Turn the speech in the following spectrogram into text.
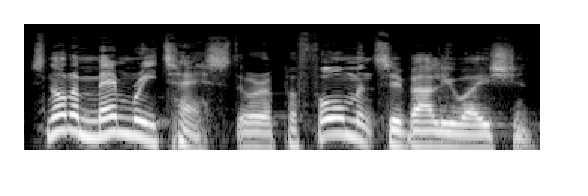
It's not a memory test or a performance evaluation.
